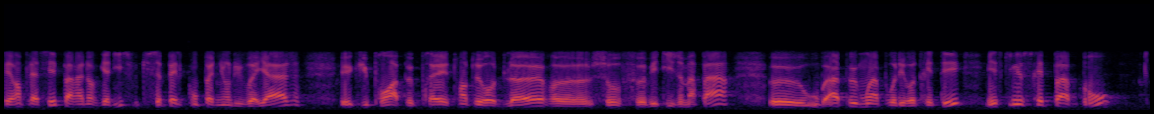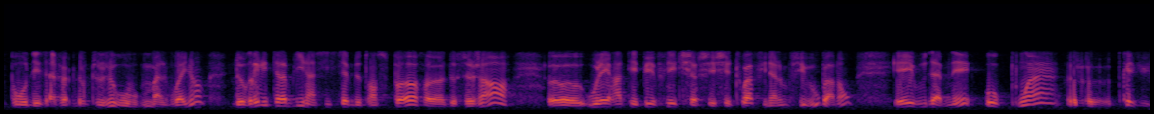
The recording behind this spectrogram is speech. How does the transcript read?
c'est remplacé par un organisme qui s'appelle Compagnon du Voyage et qui prend à peu près 30 euros de l'heure, euh, sauf bêtise de ma part, ou un peu moins pour les retraités. Mais est-ce qu'il ne serait pas bon pour des aveugles toujours ou malvoyants, de rétablir un système de transport euh, de ce genre, euh, où la RATP venait de chercher chez toi, finalement, chez vous, pardon, et vous amener au point euh, prévu.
